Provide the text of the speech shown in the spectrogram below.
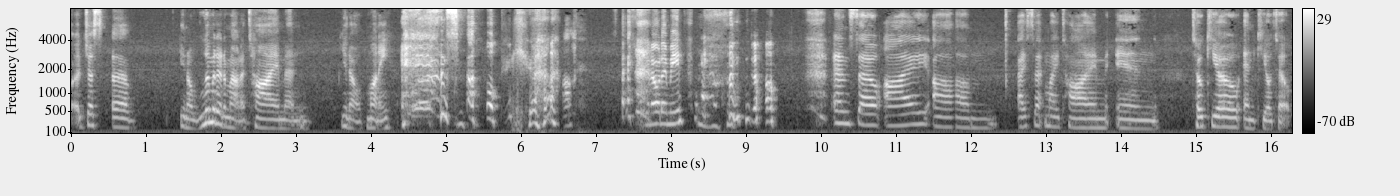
uh, just a you know limited amount of time and you know money, so you know what I mean? and, um, and so I um, I spent my time in Tokyo and Kyoto,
